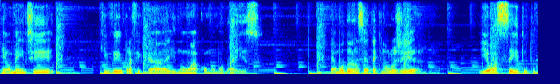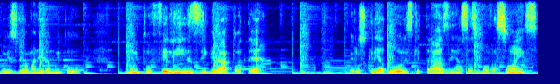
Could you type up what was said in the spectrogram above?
realmente que veio para ficar e não há como mudar isso. É a mudança, é a tecnologia. E eu aceito tudo isso de uma maneira muito muito feliz e grato até pelos criadores que trazem essas inovações,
